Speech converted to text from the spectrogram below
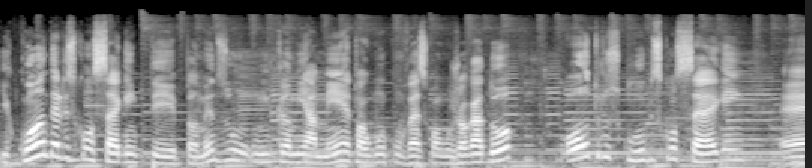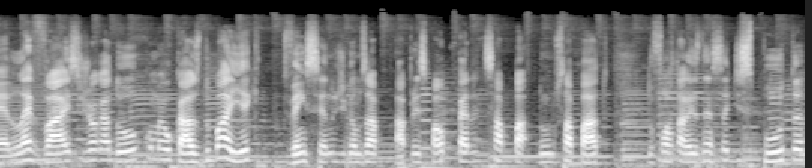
E quando eles conseguem ter pelo menos um, um encaminhamento, alguma conversa com algum jogador, outros clubes conseguem é, levar esse jogador, como é o caso do Bahia, que vem sendo, digamos, a, a principal pedra de sapato, do sapato do Fortaleza nessa disputa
